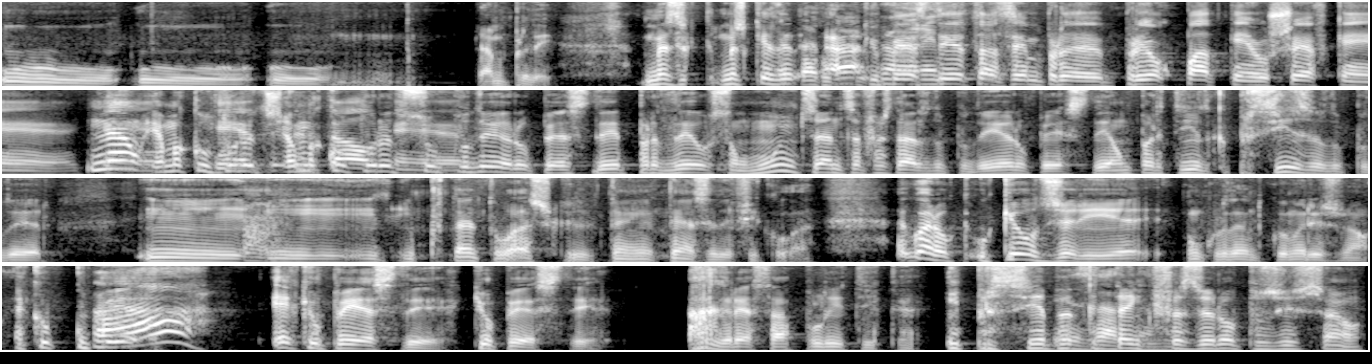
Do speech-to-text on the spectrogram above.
o... o, o já me perdi. Mas, mas quer dizer... há- Que o PSD está sempre preocupado quem é o chefe, quem é. quem não, é, é uma cultura, de, é uma distrital, cultura de quem é- subpoder. O PSD perdeu, são muitos anos afastados do poder. O PSD é um partido que precisa do poder. E, e- e, portanto, eu acho que tem, tem essa dificuldade. Agora, o, que- o que eu desejaria, concordando com a Maria João, é que o, que o Ah! é que o PSD, que o PSD regresse à política e perceba que tem Exatamente. que fazer oposição.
